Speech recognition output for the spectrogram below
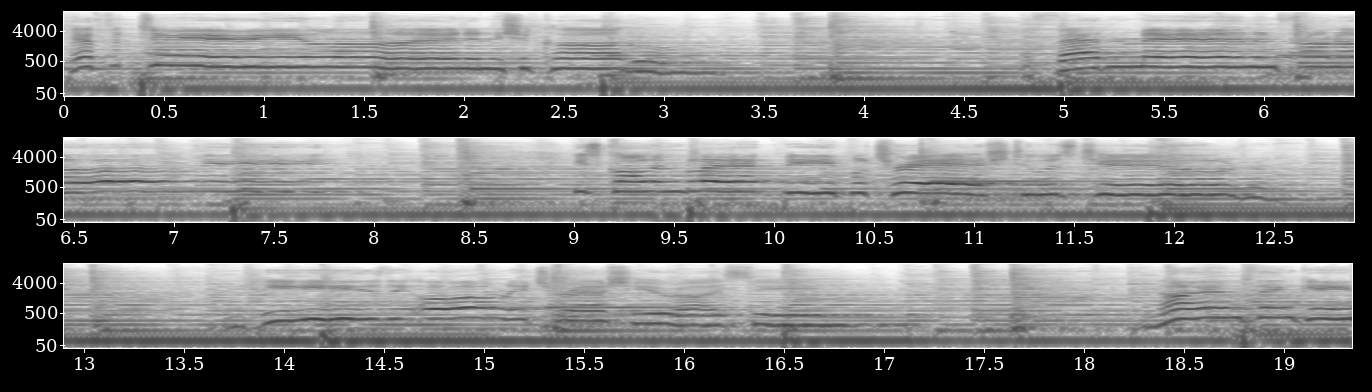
Cafeteria line in Chicago. A fat man in calling black people trash to his children. And he's the only trash here I see. And I am thinking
